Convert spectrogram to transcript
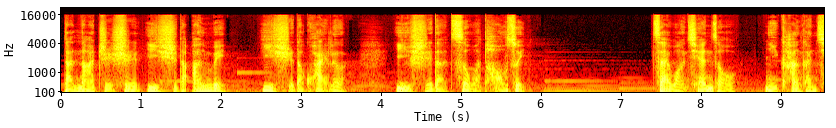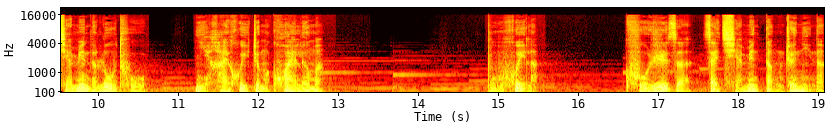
但那只是一时的安慰，一时的快乐，一时的自我陶醉。再往前走，你看看前面的路途，你还会这么快乐吗？不会了，苦日子在前面等着你呢。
